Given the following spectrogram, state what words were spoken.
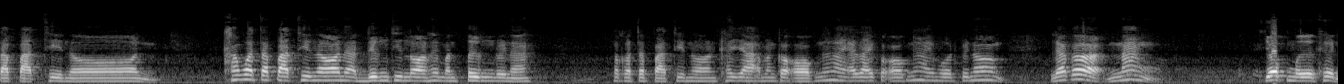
ตะปัดที่นอนคำว่าตะปัดที่นอนน่ะดึงที่นอนให้มันตึงด้วยนะแล้วก็ตะปัดที่นอนขยะมันก็ออกง่าย อะไรก็ออกง่ายหมดไปน้อง แล้วก็นั่งยกมือขึ้น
